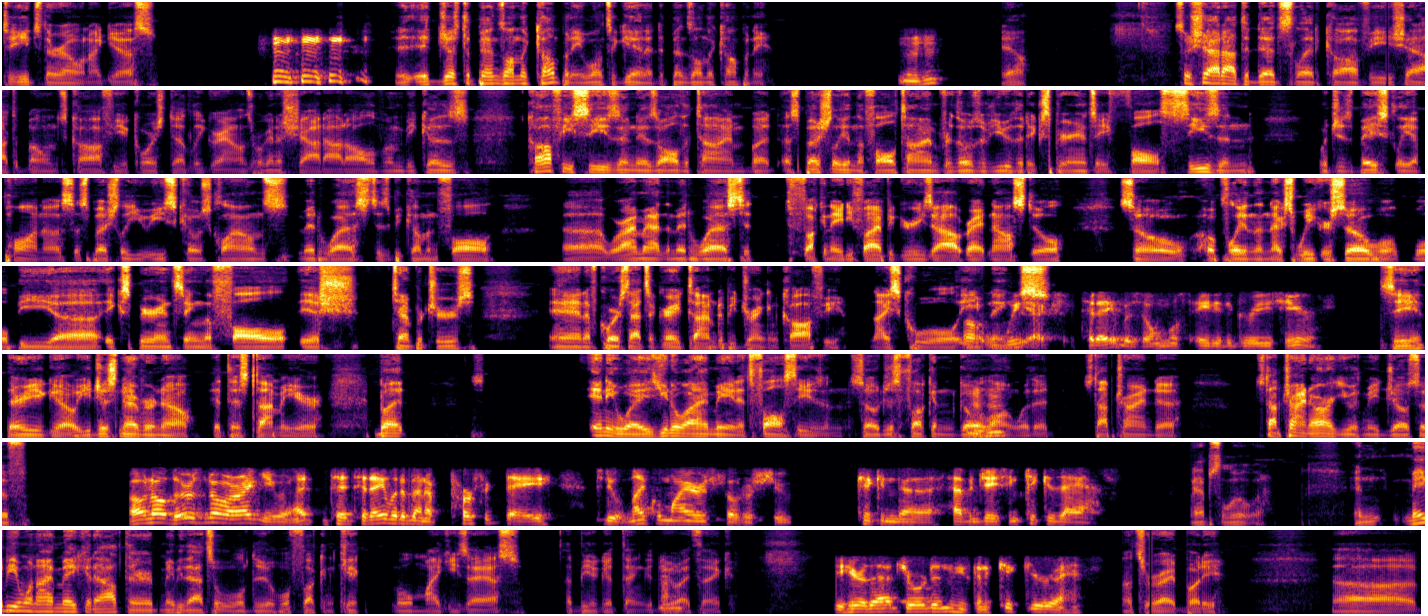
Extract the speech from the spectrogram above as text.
to each their own i guess it, it just depends on the company once again it depends on the company So shout out to Dead Sled Coffee, shout out to Bones Coffee, of course, Deadly Grounds. We're to shout out all of them because coffee season is all the time, but especially in the fall time for those of you that experience a fall season, which is basically upon us, especially you East Coast clowns. Midwest is becoming fall. Uh, where I'm at in the Midwest, it's fucking 85 degrees out right now still. So hopefully in the next week or so, we'll we'll be uh, experiencing the fall-ish temperatures. And of course, that's a great time to be drinking coffee. Nice, cool Oh, evenings. we actually, today was almost 80 degrees here. See, there you go. You just never know at this time of year. But, anyways, you know what I mean. It's fall season, so just fucking go Mhm. along with it. Stop trying to, stop trying to argue with me, Joseph. Oh no, there's no arguing. I, t- today would have been a perfect day to do a Michael Myers photo shoot, kicking, uh, having Jason kick his ass. Absolutely. And maybe when I make it out there, maybe that's what we'll do. We'll fucking kick old Mikey's ass. That'd be a good thing to do, Um, I think. You hear that, Jordan? He's gonna kick your ass. That's right, buddy. Uh,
